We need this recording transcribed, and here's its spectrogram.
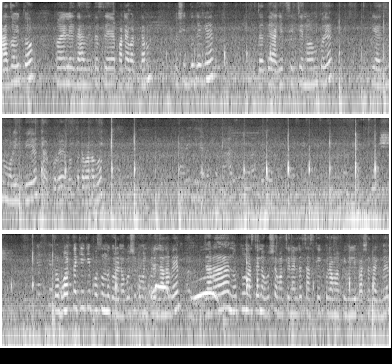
ভাজা হইতো, তাহলে দেখা যেতেছে পাটা বাটতাম। তো সিদ্ধ দেখে এটাতে আগে ছিচে নরম করে পেঁয়াজ, মরিচ দিয়ে তারপরে ভর্তাটা বানাবো। তো ভর্তা কে কে পছন্দ করেন, অবশ্যই কমেন্ট করে জানাবেন। যারা নতুন আছেন, অবশ্যই আমার চ্যানেলটা সাবস্ক্রাইব করে আমার ফ্যামিলি পাশে থাকবেন।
